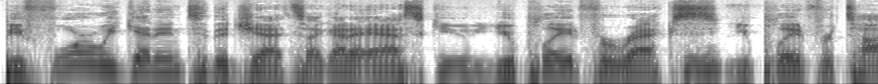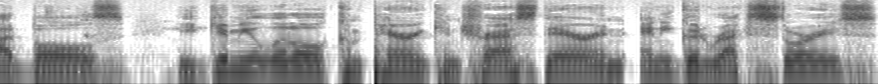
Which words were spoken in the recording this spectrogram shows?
Before we get into the Jets, I got to ask you. You played for Rex. Mm-hmm. You played for Todd Bowles. You give me a little compare and contrast there, and any good Rex stories?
